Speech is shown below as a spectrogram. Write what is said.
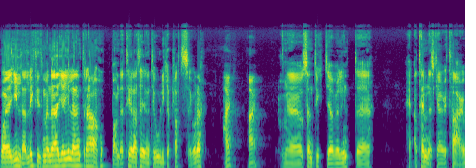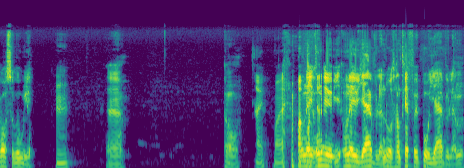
vad jag gillade riktigt, men jag gillade inte det här hoppandet hela tiden till olika platser och det. Nej, nej. Eh, och sen tyckte jag väl inte att hennes karaktär var så rolig. Mm. Uh, ja. Nej, man, hon, är, hon, är ju, hon är ju djävulen då, så han träffar ju på djävulen.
